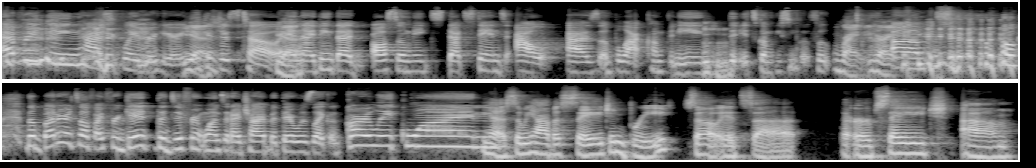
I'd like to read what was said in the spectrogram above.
everything has flavor here. Yes. You can just tell. Yeah. And I think that also makes, that stands out as a black company. Mhm. It's going to be some good food. Right, right. Um, so the butter itself, I forget the different ones that I tried, but there was like a garlic one. Yeah, so we have a sage and brie. So it's uh, the herb sage, um,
